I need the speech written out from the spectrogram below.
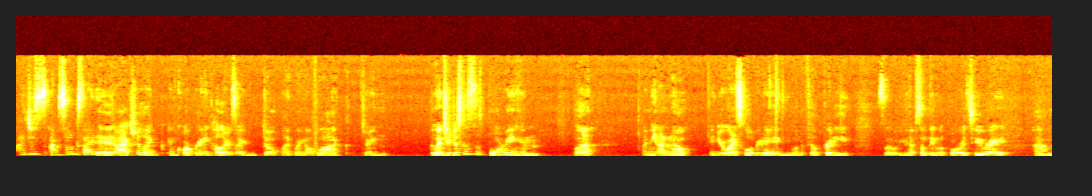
I just, I'm so excited. I actually like incorporating colors. I don't like wearing all black during the winter just because it's boring and, well, I mean, I don't know if you're going to school every day, you want to feel pretty, so you have something to look forward to, right? Um,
